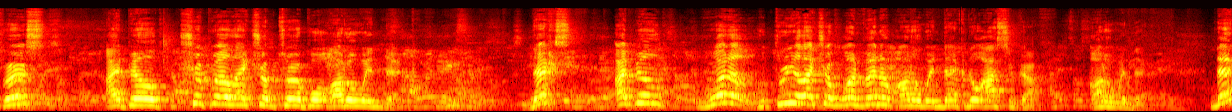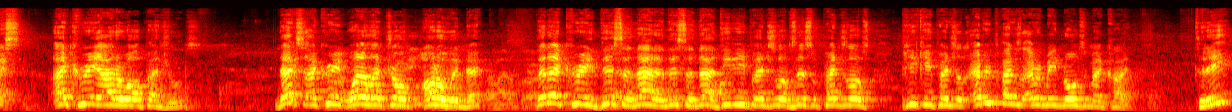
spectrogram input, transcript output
First, I build triple Electrum Turbo Auto Wind deck. Next, I build one, three Electrum, one Venom Auto Wind deck, no Astrograph. Auto Wind deck. Next, I create Idlewild Pendulums. Next, I create one Electrum Auto Wind deck. Then I create this and that and this and that. DD Pendulums, this with Pendulums, PK Pendulums, every pendulum ever made known to mankind. Today,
